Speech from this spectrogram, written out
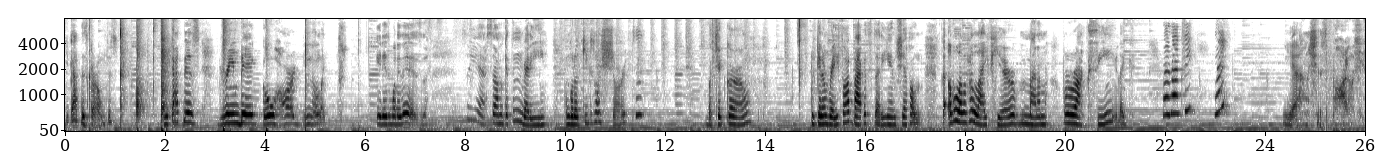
you got this, girl. Just you got this. Dream big, go hard. You know, like it is what it is. So yeah, so I'm getting ready. I'm gonna keep this one short. But your girl was getting ready for our Bible study, and she had the other love of her life here, Madam Roxy. Like, right, Roxy? Right? Yeah, she's spoiled. She's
